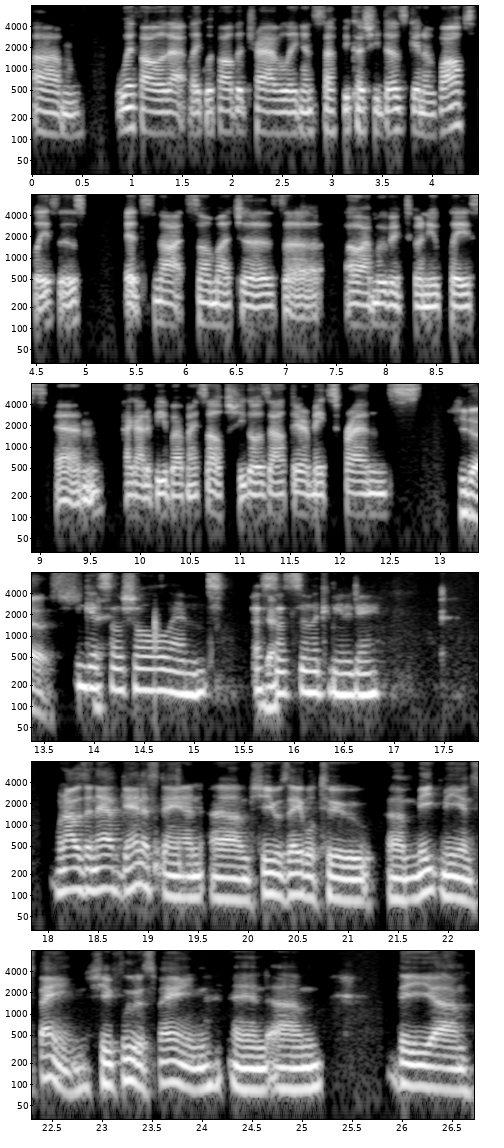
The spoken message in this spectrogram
um, with all of that, like with all the traveling and stuff, because she does get involved places. It's not so much as, uh, oh, I'm moving to a new place and I got to be by myself. She goes out there and makes friends. She does. And gets social and assists yeah. in the community when I was in Afghanistan, um, she was able to um, meet me in Spain. She flew to Spain, and um, the um,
